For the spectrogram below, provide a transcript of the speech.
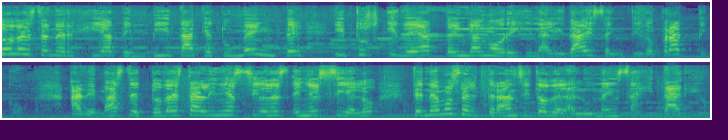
Toda esta energía te invita a que tu mente y tus ideas tengan originalidad y sentido práctico. Además de todas estas alineaciones en el cielo, tenemos el tránsito de la luna en Sagitario,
